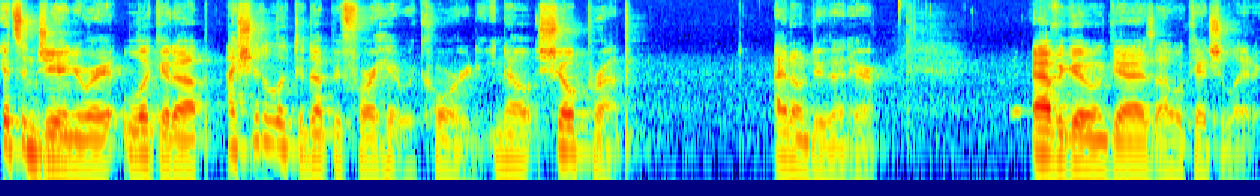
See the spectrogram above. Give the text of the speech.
it's in January. Look it up. I should have looked it up before I hit record. You know, show prep. I don't do that here. Have a good one, guys. I will catch you later.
